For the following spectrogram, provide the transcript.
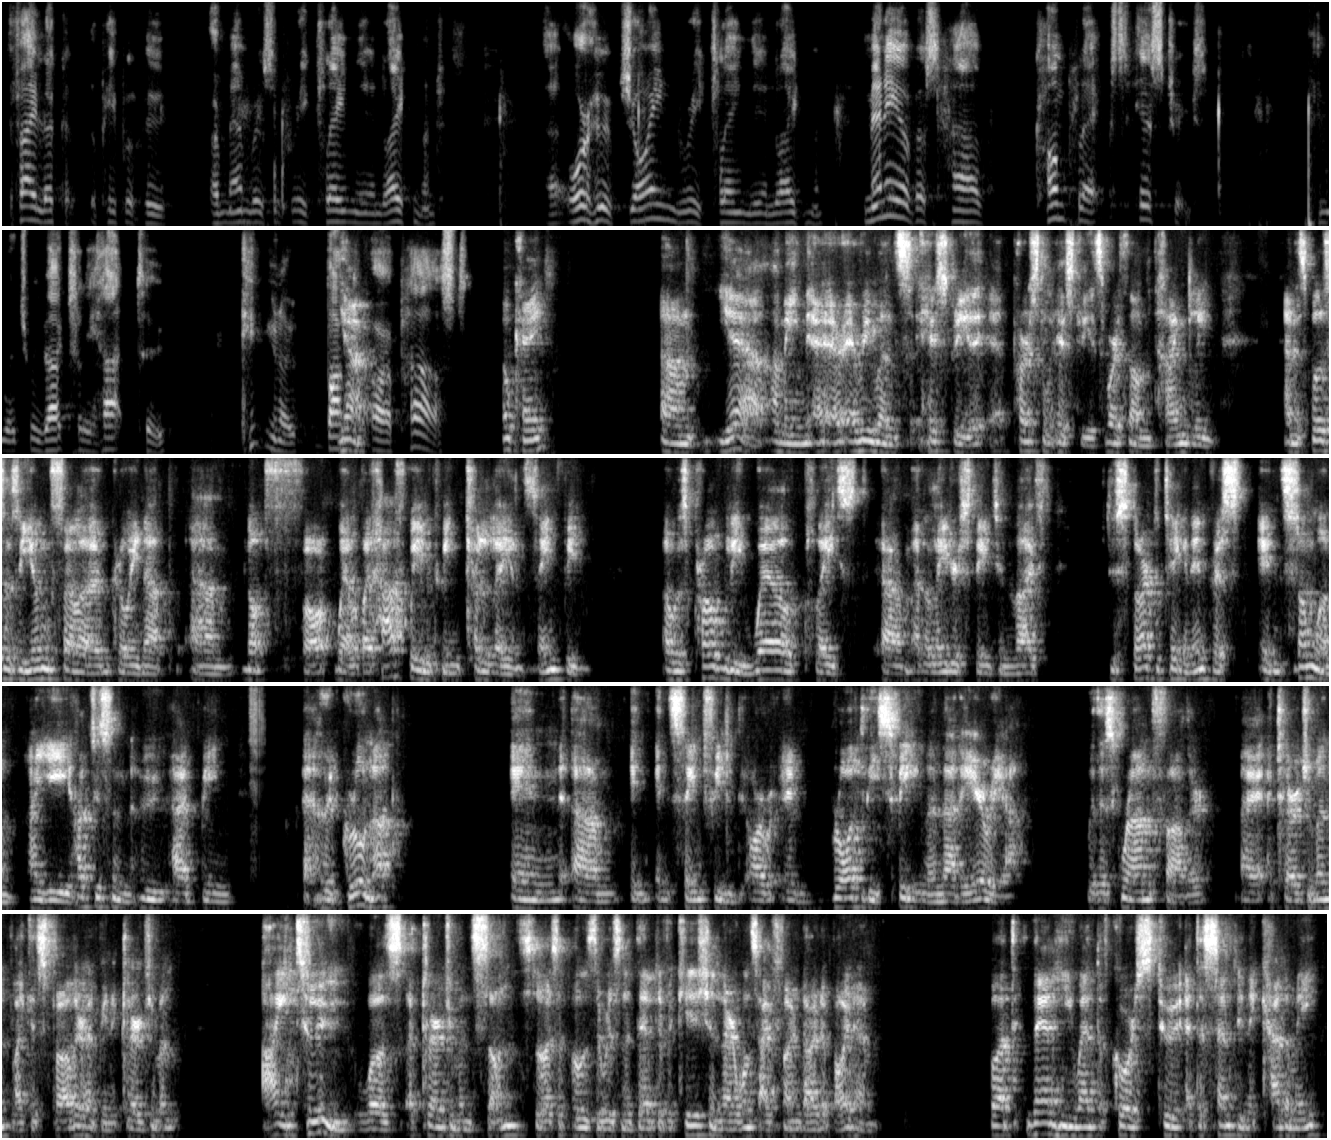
if I look at the people who are members of Reclaim the Enlightenment uh, or who've joined Reclaim the Enlightenment, many of us have complex histories in which we've actually had to, you know, bump yeah. our past. Okay. Um, yeah, I mean, everyone's history, uh, personal history, is worth untangling. And I suppose as a young fella growing up, um, not far, well, about halfway between Killyleagh and Saintfield, I was probably well placed um, at a later stage in life to start to take an interest in someone, i.e., Hutcheson, who had been uh, who had grown up in um, in, in Saintfield, or in, broadly speaking, in that area, with his grandfather, a, a clergyman, like his father had been a clergyman. I too was a clergyman's son, so I suppose there was an identification there once I found out about him. But then he went, of course, to a dissenting academy,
